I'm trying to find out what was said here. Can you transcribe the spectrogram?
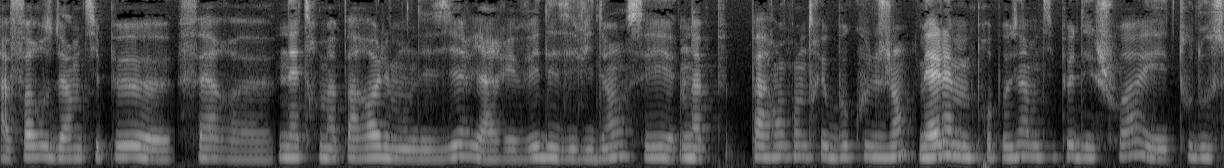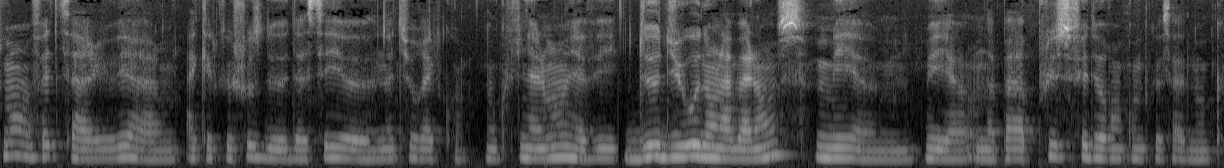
à force d'un petit peu euh, faire euh, naître ma parole et mon désir, y arrivé des évidences et on n'a pas rencontré beaucoup de gens, mais elle, elle me proposait un petit peu des choix et tout doucement, en fait, ça arrivait à, quelque chose d'assez euh, naturel, quoi. Donc finalement, il y avait deux duos dans la balance, mais, mais on n'a pas plus fait de rencontres que ça. Donc,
